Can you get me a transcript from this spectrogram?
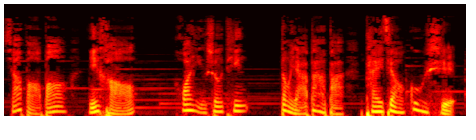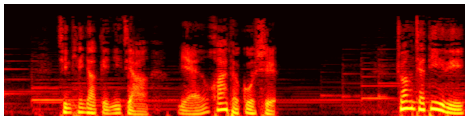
小宝宝你好，欢迎收听豆芽爸爸胎教故事。今天要给你讲棉花的故事。庄稼地里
